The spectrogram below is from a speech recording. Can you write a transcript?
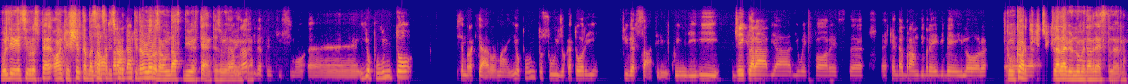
vuol dire che si prospetta, o anche scelte abbastanza no, discordanti sarà... tra loro, sarà un draft divertente solitamente. Sarà un draft divertentissimo. Eh, io punto, sembra chiaro ormai, io punto sui giocatori più versatili, quindi i Jake Laravia di Wake Forest, eh, Kendall Brown di, Bray, di Baylor. Concordi eh, che Jake Laravia è un nome da wrestler?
